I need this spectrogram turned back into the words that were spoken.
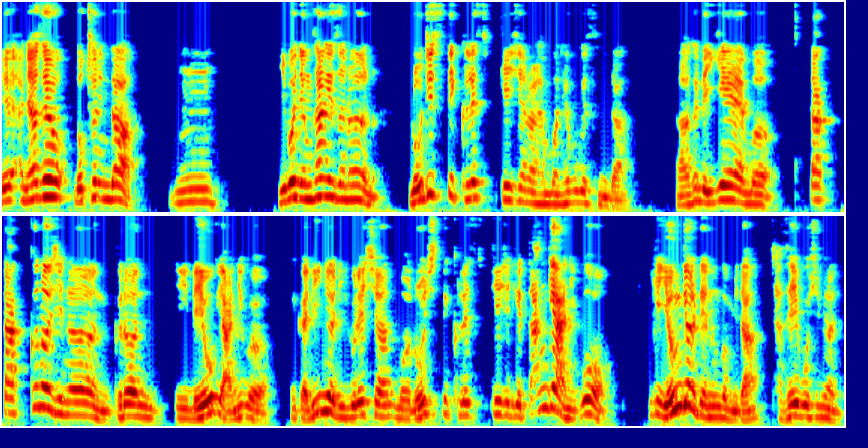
예, 안녕하세요. 녹천입니다. 음, 이번 영상에서는 로지스틱 클래시피케이션을 한번 해보겠습니다. 아, 근데 이게 뭐, 딱, 딱 끊어지는 그런 이 내용이 아니고요. 그러니까 리니어 리그레션, 뭐, 로지스틱 클래시피케이션 이게 딴 게 아니고, 이게 연결되는 겁니다. 자세히 보시면.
